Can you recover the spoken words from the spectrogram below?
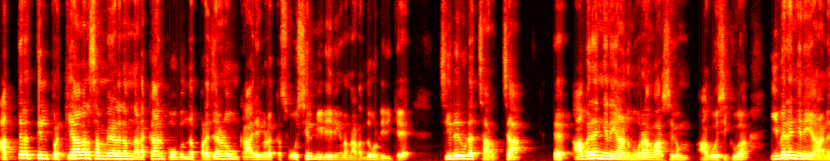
അത്തരത്തിൽ പ്രഖ്യാപന സമ്മേളനം നടക്കാൻ പോകുന്ന പ്രചരണവും കാര്യങ്ങളൊക്കെ സോഷ്യൽ മീഡിയയിൽ ഇങ്ങനെ നടന്നുകൊണ്ടിരിക്കെ ചിലരുടെ ചർച്ച അവരെങ്ങനെയാണ് നൂറാം വാർഷികം ആഘോഷിക്കുക ഇവരെങ്ങനെയാണ്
